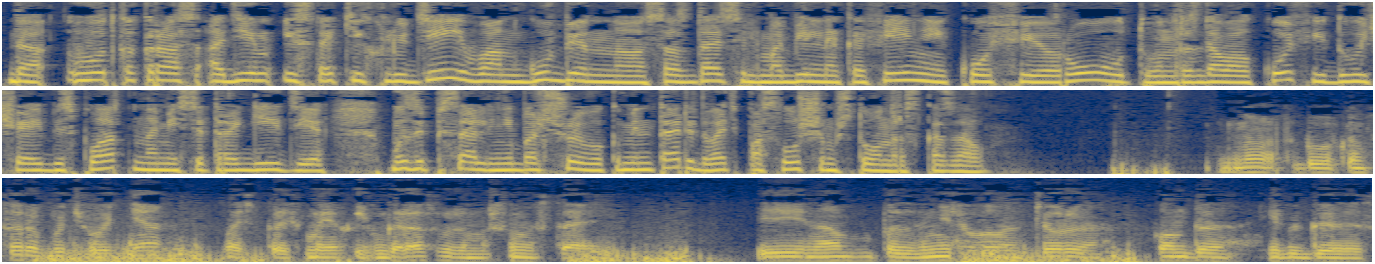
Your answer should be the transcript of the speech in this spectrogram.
Да, вот как раз один из таких людей, Иван Губин, создатель мобильной кофейни «Кофе Роуд», он раздавал кофе, еду и чай бесплатно на месте трагедии. Мы записали небольшой его комментарий, давайте послушаем, что он рассказал. Ну, это было в конце рабочего дня, то есть мы ехали в гараж, уже машины ставить, и нам позвонили волонтеры фонда ИГГС.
